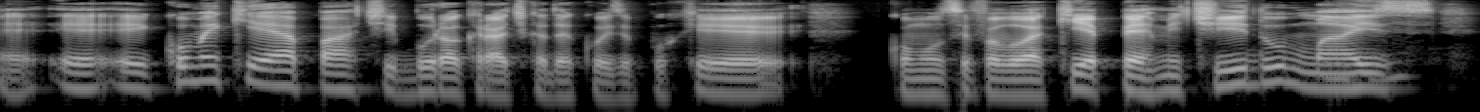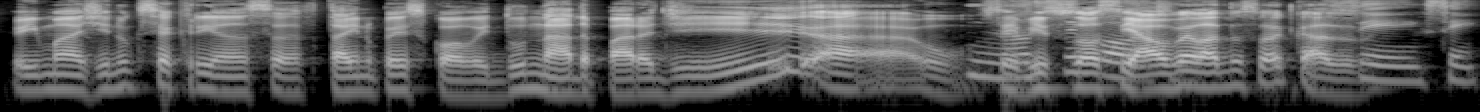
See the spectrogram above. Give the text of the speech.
É, é, é, como é que é a parte burocrática da coisa? Porque, como você falou, aqui é permitido, mas eu imagino que se a criança está indo para a escola e do nada para de ir, a- o Não serviço se social pode. vai lá na sua casa. né? Sim, sim.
